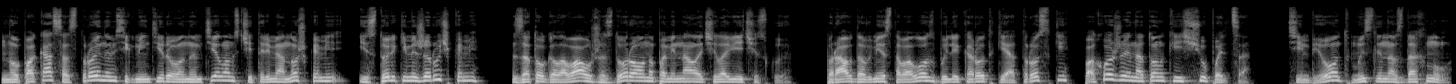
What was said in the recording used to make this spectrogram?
но пока со стройным сегментированным телом с четырьмя ножками и столькими же ручками, зато голова уже здорово напоминала человеческую. Правда, вместо волос были короткие отростки, похожие на тонкие щупальца. Симбионт мысленно вздохнул,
